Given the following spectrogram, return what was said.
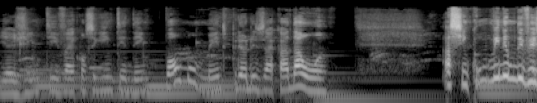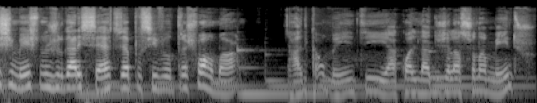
E a gente vai conseguir entender em qual momento priorizar cada uma. Assim, com o mínimo de investimento nos lugares certos, é possível transformar radicalmente a qualidade dos relacionamentos,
